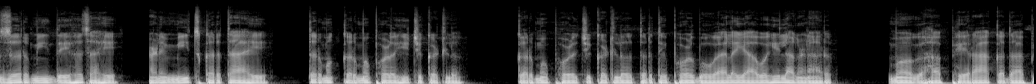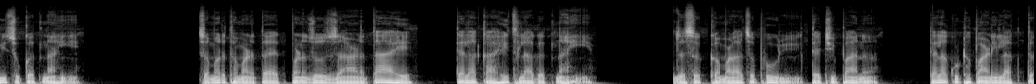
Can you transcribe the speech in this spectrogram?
जर मी देहच आहे आणि मीच करता आहे तर मग कर्मफळही चिकटलं. कर्मफळ चिकटलं तर ते फळ भोगायला यावंही लागणार. मग हा फेरा कदापि चुकत नाही. समर्थ म्हणतायत पण जो जाणता आहे त्याला काहीच लागत नाही. जसं कमळाचं फूल त्याची पानं त्याला कुठं पाणी लागतं?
